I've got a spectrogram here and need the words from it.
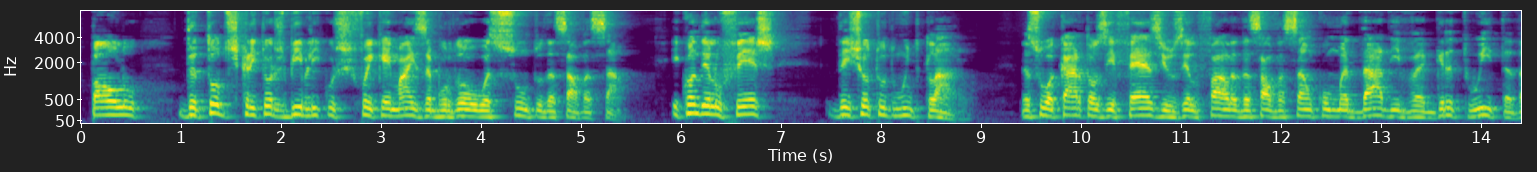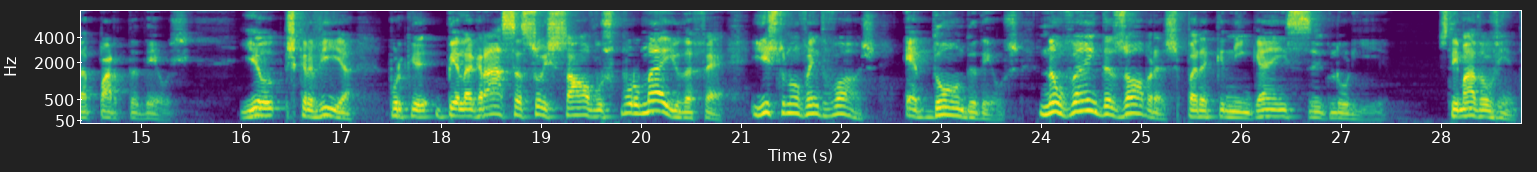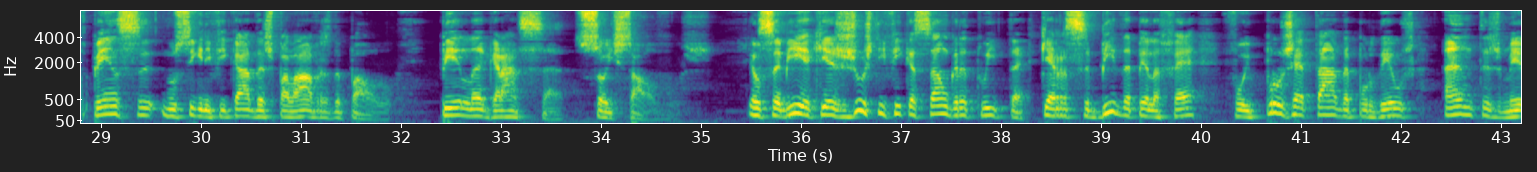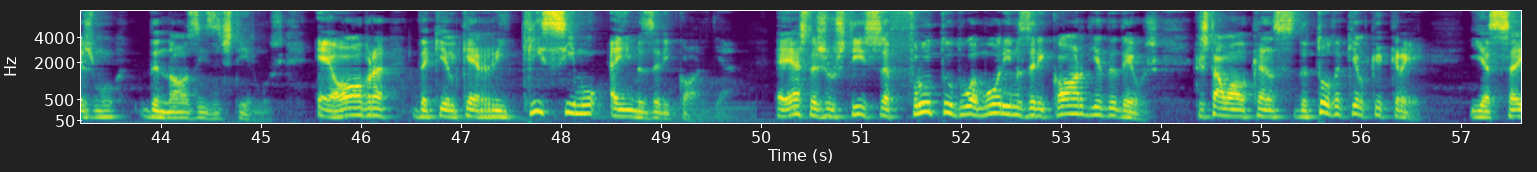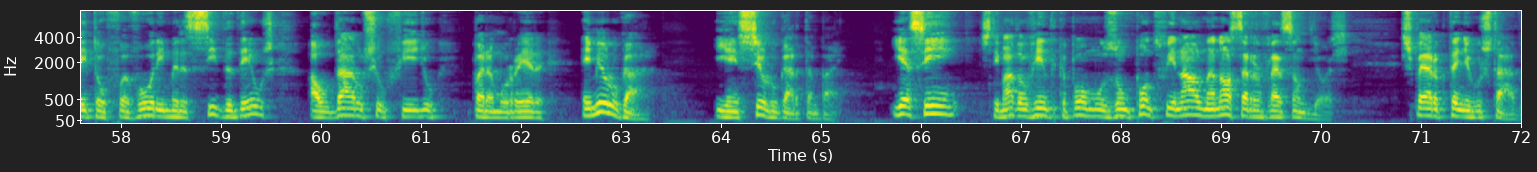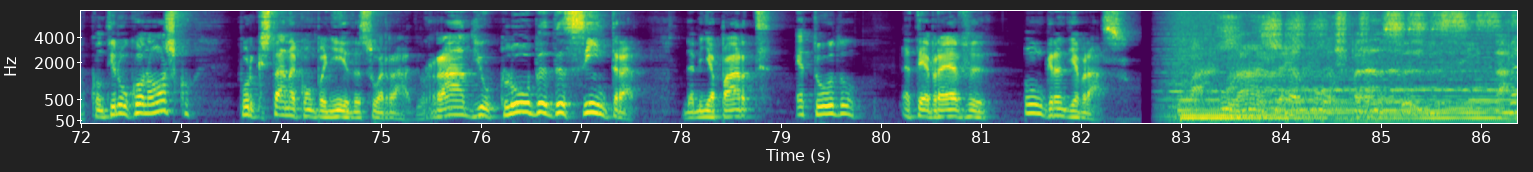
Paulo de todos os escritores bíblicos, foi quem mais abordou o assunto da salvação. E quando ele o fez, deixou tudo muito claro. Na sua carta aos Efésios, ele fala da salvação como uma dádiva gratuita da parte de Deus. E ele escrevia: Porque pela graça sois salvos por meio da fé. E isto não vem de vós, é dom de Deus. Não vem das obras para que ninguém se glorie. Estimado ouvinte, pense no significado das palavras de Paulo. Pela graça sois salvos. Ele sabia que a justificação gratuita que é recebida pela fé foi projetada por Deus antes mesmo de nós existirmos. É obra daquele que é riquíssimo em misericórdia. É esta justiça fruto do amor e misericórdia de Deus que está ao alcance de todo aquele que crê e aceita o favor imerecido de Deus ao dar o seu filho para morrer em meu lugar e em seu lugar também. E assim, estimado ouvinte, que pomos um ponto final na nossa reflexão de hoje. Espero que tenha gostado. Continue conosco porque está na companhia da sua rádio, Rádio Clube de Sintra. Da minha parte, é tudo. Até breve. Um grande abraço. Coragem,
